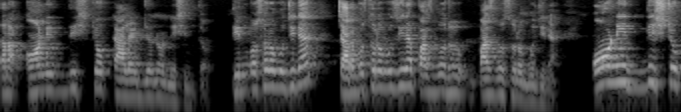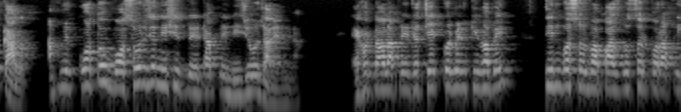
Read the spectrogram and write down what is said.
তারা অনির্দিষ্ট কালের জন্য নিষিদ্ধ। তিন বছরও বুঝি না, চার বছরও বুঝি না, পাঁচ বছর, পাঁচ বছরও বুঝি না। অনির্দিষ্ট কাল আপনি কত বছর যে নিষিদ্ধ, এটা আপনি নিজেও জানেন না। এখন তাহলে আপনি এটা চেক করবেন কীভাবে? তিন বছর বা পাঁচ বছর পর আপনি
